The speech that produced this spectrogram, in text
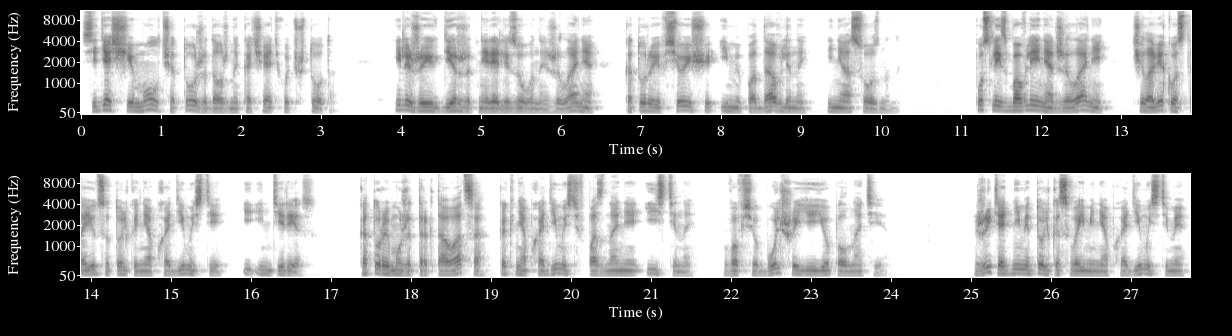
Сидящие молча тоже должны качать хоть что-то, или же их держат нереализованные желания, которые все еще ими подавлены и неосознаны. После избавления от желаний человеку остаются только необходимости и интерес, который может трактоваться как необходимость в познании истины во все большей ее полноте. Жить одними только своими необходимостями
